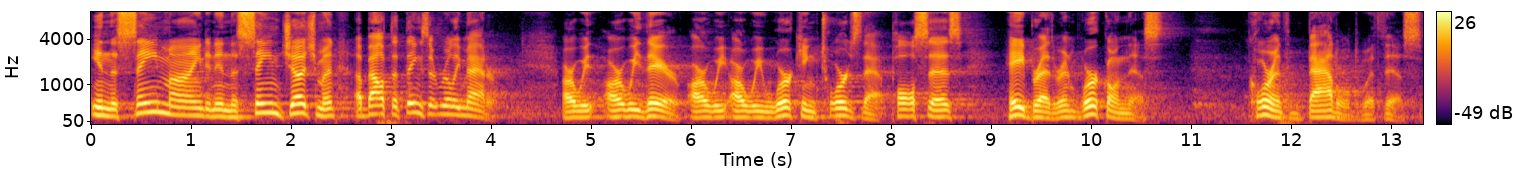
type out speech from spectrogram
in the same mind and in the same judgment about the things that really matter? Are we, are we there? Are we, are we working towards that? Paul says, hey, brethren, work on this. Corinth battled with this,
